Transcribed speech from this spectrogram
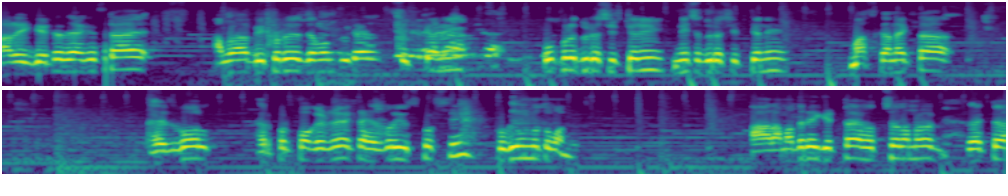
আর এই গেটের জায়গাটায় আমরা ভিতরে যেমন দুইটা সিটকানি, উপরে দুইটা সিটকানি, নিচে দুইটা সিটকানি মাঝখানে একটা হেজবল, এরপর পকেটে একটা হেজবল ইউজ করছি, খুবই উন্নত মানের। আর আমাদের এই গেটটায় হচ্ছে আমরা একটা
